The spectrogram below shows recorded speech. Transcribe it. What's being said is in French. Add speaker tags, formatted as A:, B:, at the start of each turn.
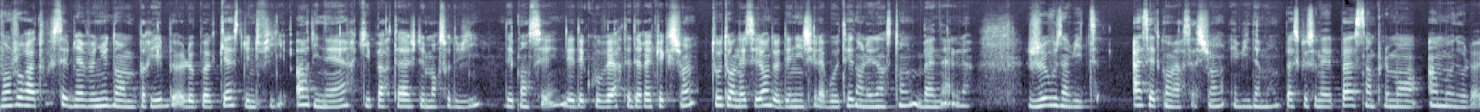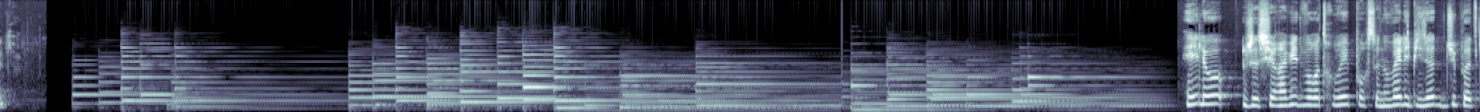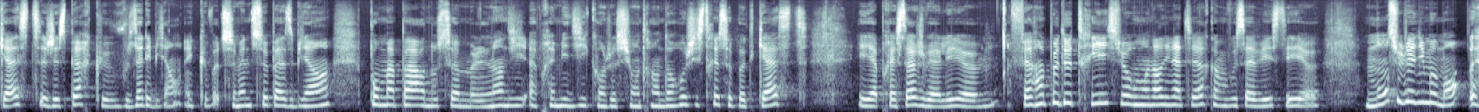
A: Bonjour à tous et bienvenue dans Brib, le podcast d'une fille ordinaire qui partage des morceaux de vie, des pensées, des découvertes et des réflexions, tout en essayant de dénicher la beauté dans les instants banals. Je vous invite à cette conversation, évidemment, parce que ce n'est pas simplement un monologue. Hello, je suis ravie de vous retrouver pour ce nouvel épisode du podcast. J'espère que vous allez bien et que votre semaine se passe bien. Pour ma part, nous sommes lundi après-midi quand je suis en train d'enregistrer ce podcast et après ça, je vais aller euh, faire un peu de tri sur mon ordinateur. Comme vous savez, c'est euh, mon sujet du moment.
